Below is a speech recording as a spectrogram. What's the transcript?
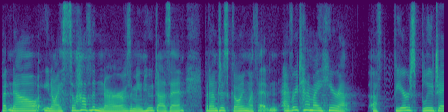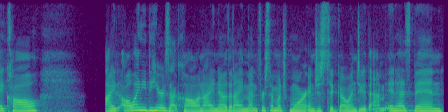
But now, you know, I still have the nerves. I mean, who doesn't? But I'm just going with it. And every time I hear a, a fierce Blue Jay call, I all I need to hear is that call. And I know that I am meant for so much more and just to go and do them. It has been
